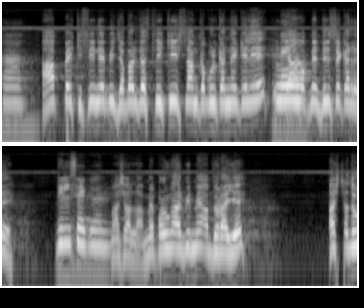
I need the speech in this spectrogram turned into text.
हाँ। आप पे किसी ने भी ज़बरदस्ती की इस्लाम कबूल करने के लिए नहीं। आप अपने दिल से कर रहे दिल से कर। माशाल्लाह। मैं पढ़ूँगा अरबी में आप दोहराइए। अशदु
